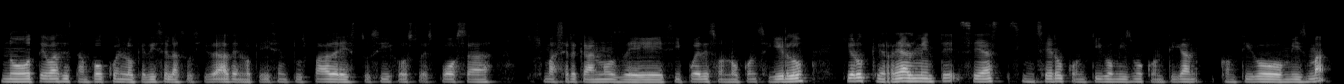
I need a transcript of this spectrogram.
No te bases tampoco en lo que dice la sociedad, en lo que dicen tus padres, tus hijos, tu esposa, más cercanos de si puedes o no conseguirlo. Quiero que realmente seas sincero contigo mismo, contigo, contigo misma,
